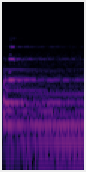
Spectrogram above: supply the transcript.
you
